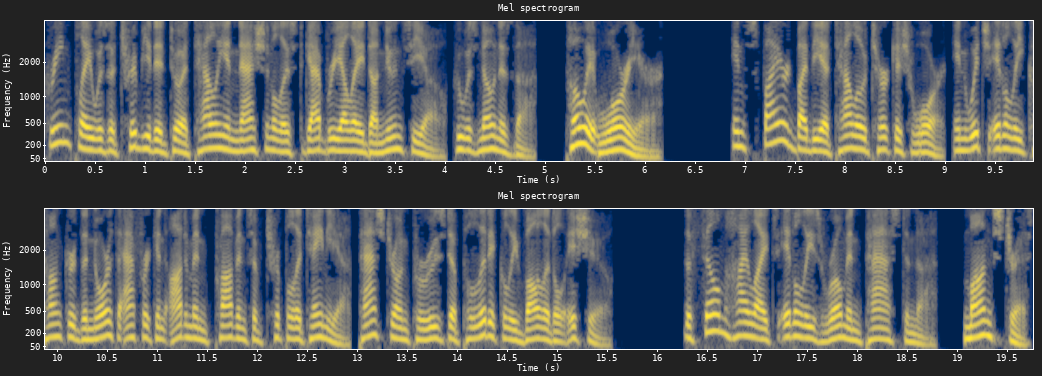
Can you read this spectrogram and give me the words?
screenplay was attributed to Italian nationalist Gabriele D'Annunzio, who was known as the poet-warrior Inspired by the Italo-Turkish War, in which Italy conquered the North African Ottoman province of Tripolitania, Pastrone perused a politically volatile issue. The film highlights Italy's Roman past and the «monstrous»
